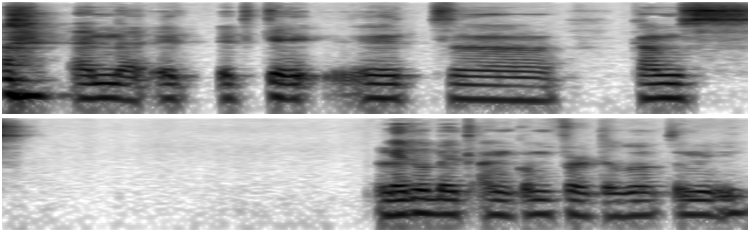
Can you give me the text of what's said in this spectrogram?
and it it it uh, comes a little bit uncomfortable to me.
